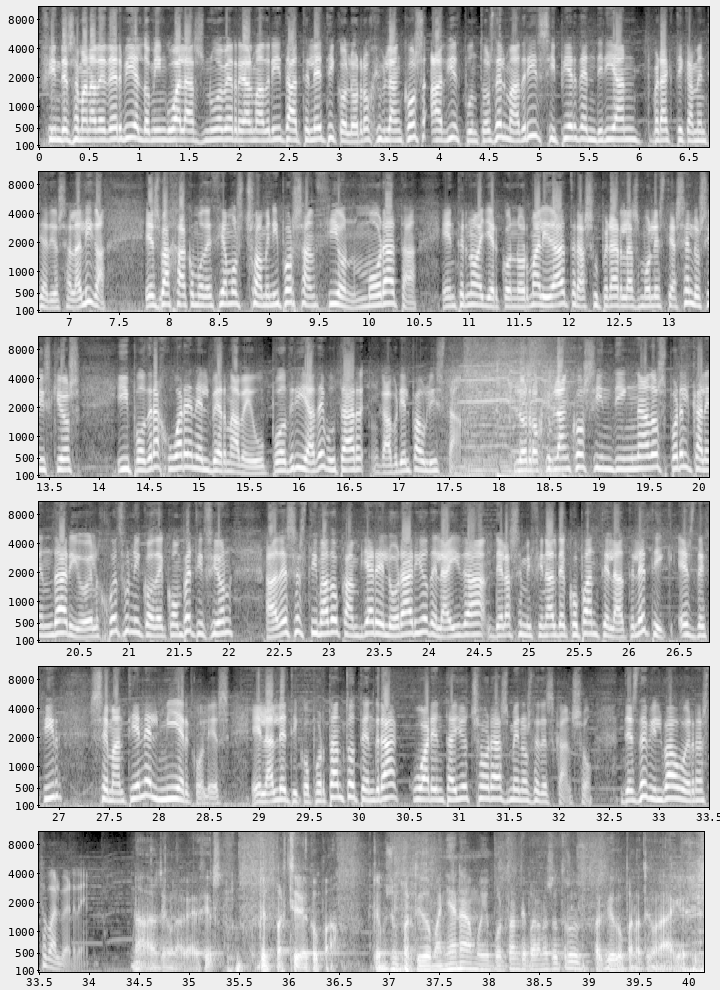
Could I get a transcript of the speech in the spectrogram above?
Fin de semana de derby, el domingo a las 9 Real Madrid Atlético, los rojiblancos a 10 puntos del Madrid, si pierden dirían prácticamente adiós a la liga. Es baja, como decíamos, Chuamení por sanción. Morata entrenó ayer con normalidad tras superar las molestias en los isquios y podrá jugar en el Bernabéu. Podría debutar Gabriel Paulista. Los rojiblancos indignados por el calendario. El juez único de competición ha desestimado cambiar el horario de la ida de la semifinal de Copa ante el Athletic, es decir, se mantiene el miércoles. El Atlético, por tanto, tendrá 48 horas menos de descanso. Desde Bilbao, Ernesto Valverde. Nada, no tengo nada que decir del partido de Copa. Tenemos un partido mañana muy importante para nosotros. El partido de Copa no tengo nada que decir.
